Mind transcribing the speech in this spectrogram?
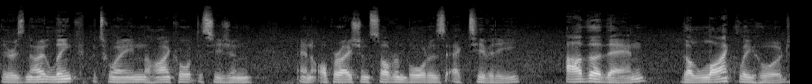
there is no link between the High Court decision and Operation Sovereign Borders activity other than the likelihood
